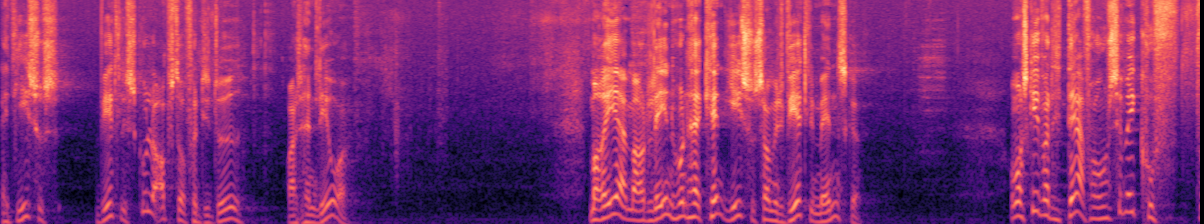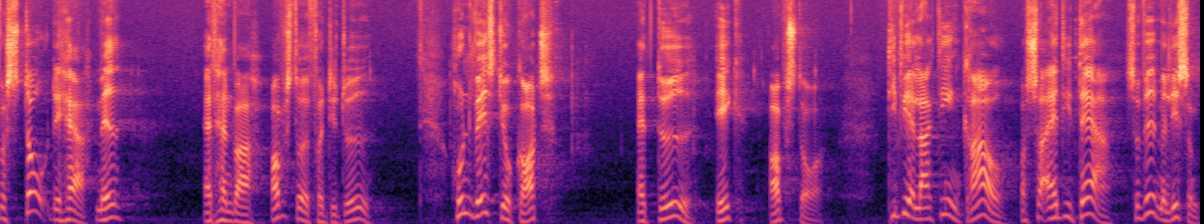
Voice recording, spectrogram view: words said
at Jesus virkelig skulle opstå for de døde, og at han lever. Maria Magdalene, hun havde kendt Jesus som et virkelig menneske. Og måske var det derfor, hun simpelthen ikke kunne forstå det her med, at han var opstået for de døde. Hun vidste jo godt, at døde ikke opstår. De bliver lagt i en grav, og så er de der. Så ved man ligesom,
